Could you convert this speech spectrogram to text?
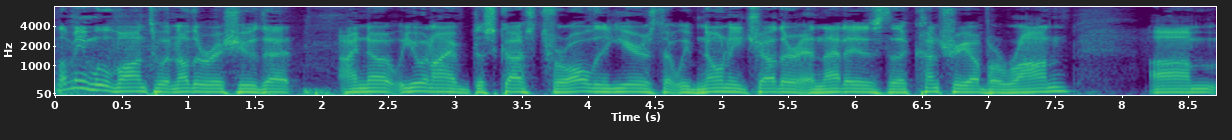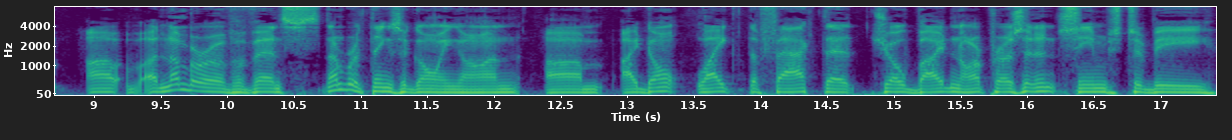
Let me move on to another issue that I know you and I have discussed for all the years that we've known each other, and that is the country of Iran. Um, uh, a number of events, number of things are going on. Um, I don't like the fact that Joe Biden, our president, seems to be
